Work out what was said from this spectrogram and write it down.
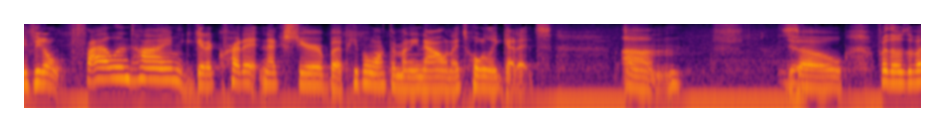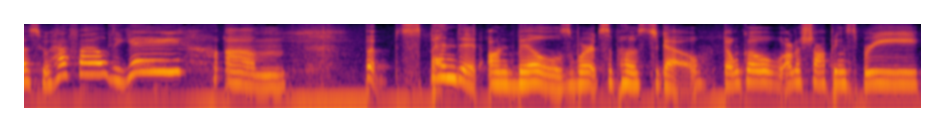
If you don't file in time, you get a credit next year, but people want their money now, and I totally get it. Um, Yeah. so for those of us who have filed, yay! Um, but spend it on bills where it's supposed to go. Don't go on a shopping spree,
